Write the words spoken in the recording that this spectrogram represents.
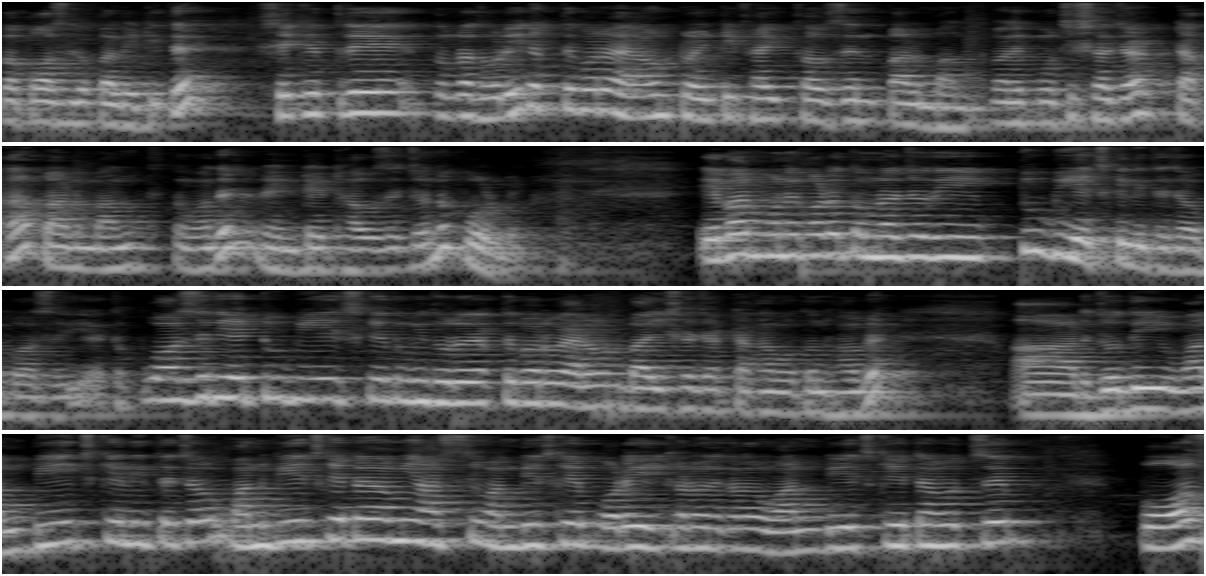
বা পজ লোকালিটিতে সেক্ষেত্রে তোমরা ধরেই রাখতে পারো around twenty five thousand per month মানে পঁচিশ হাজার টাকা পার মান্থ তোমাদের রেন্টেড হাউসের জন্য পড়বে। এবার মনে করো তোমরা যদি টু বিএইচকে নিতে চাও পজ এরিয়ায় তো পজ এরিয়ায় টু বিএইচকে তুমি ধরে রাখতে পারো অ্যারাউন্ড বাইশ হাজার টাকা মতন হবে। আর যদি ওয়ান বিএইচকে নিতে চাও ওয়ান বিএইচকেটা আমি আসছি ওয়ান বিএইচকে পরে এই কারণে, কারণ ওয়ান বিএইচকেটা হচ্ছে পজ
